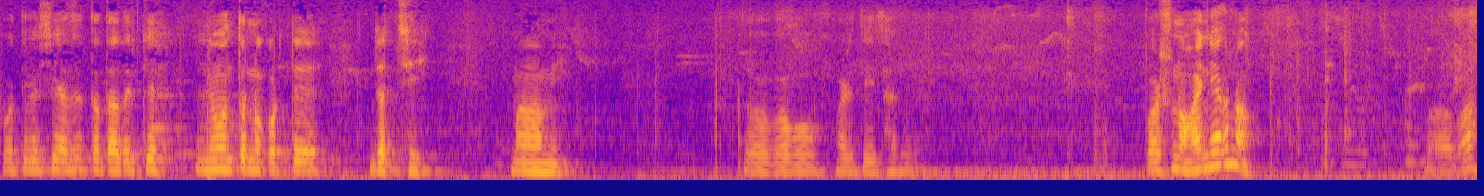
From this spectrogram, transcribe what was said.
প্রতিবেশী আছে, তো তাদেরকে নিমন্ত্রণ করতে যাচ্ছি, মা, আমি। তো বাবু বাড়িতেই থাকবে। পড়াশোনা হয়নি এখনও? বাবা।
